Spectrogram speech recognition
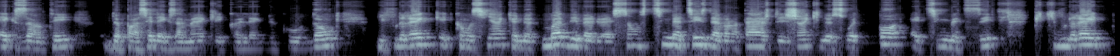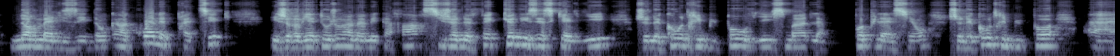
exemptées de passer l'examen avec les collègues de cours. Donc, il faudrait être conscient que notre mode d'évaluation stigmatise davantage des gens qui ne souhaitent pas être stigmatisés, puis qui voudraient être normalisés. Donc, en quoi notre pratique, et je reviens toujours à ma métaphore, si je ne fais que des escaliers, je ne contribue pas au vieillissement de la population, je ne contribue pas à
